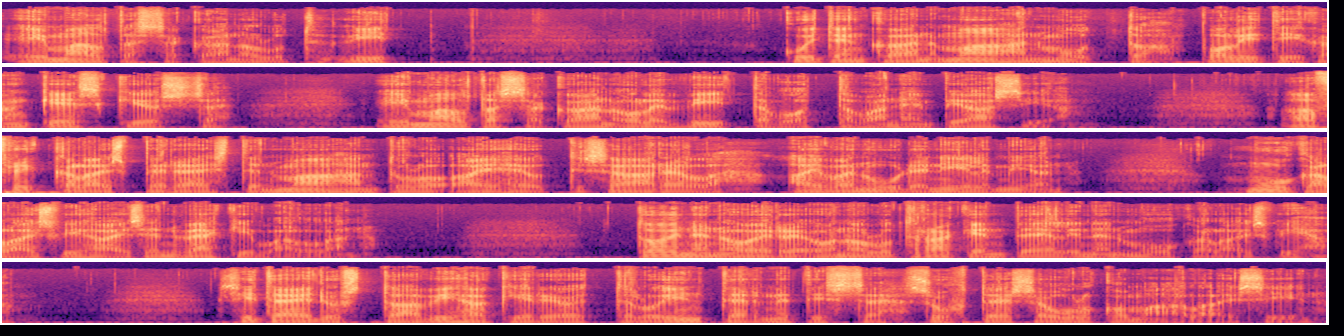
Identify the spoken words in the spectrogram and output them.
ei Maltassakaan ollut viit... Kuitenkaan maahanmuutto politiikan keskiössä ei Maltassakaan ole viittä vuotta vanhempi asia. Afrikkalaisperäisten maahantulo aiheutti saarella aivan uuden ilmiön, muukalaisvihaisen väkivallan – Toinen oire on ollut rakenteellinen muukalaisviha. Sitä edustaa vihakirjoittelu internetissä suhteessa ulkomaalaisiin.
